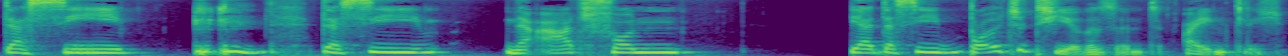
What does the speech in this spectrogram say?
dass sie, dass sie eine Art von, ja, dass sie Beutetiere sind eigentlich.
